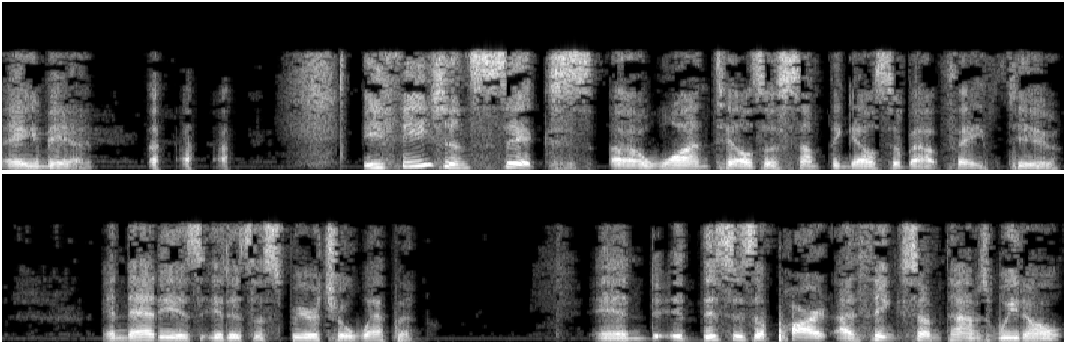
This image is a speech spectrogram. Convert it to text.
Amen. Ephesians 6, uh, 1 tells us something else about faith too. And that is it is a spiritual weapon. And this is a part I think sometimes we don't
